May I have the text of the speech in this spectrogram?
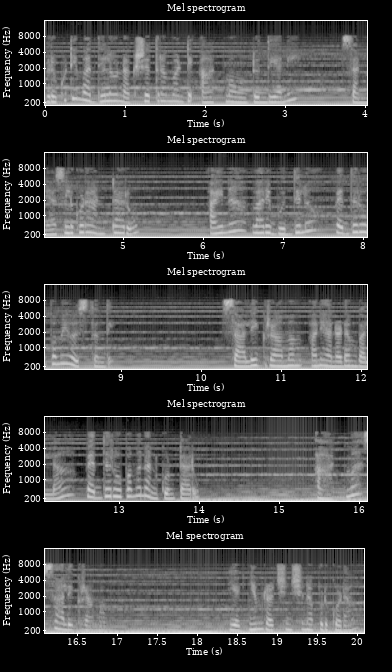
బ్రుకుటి మధ్యలో నక్షత్రం వంటి ఆత్మ ఉంటుంది అని సన్యాసులు కూడా అంటారు. అయినా వారి బుద్ధిలో పెద్ద రూపమే వస్తుంది. సాలిగ్రామం అని అనడం వల్ల పెద్ద రూపం అని అనుకుంటారు. ఆత్మ సాలిగ్రామం. యజ్ఞం రచించినప్పుడు కూడా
